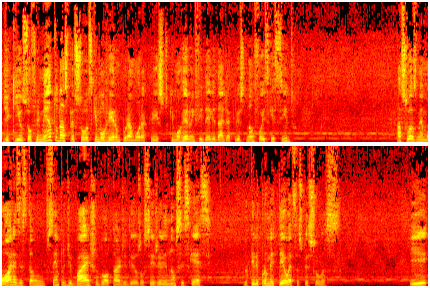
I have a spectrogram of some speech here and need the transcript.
de que o sofrimento das pessoas que morreram por amor a Cristo, que morreram em fidelidade a Cristo, não foi esquecido. As suas memórias estão sempre debaixo do altar de Deus, ou seja, ele não se esquece do que ele prometeu a essas pessoas. E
